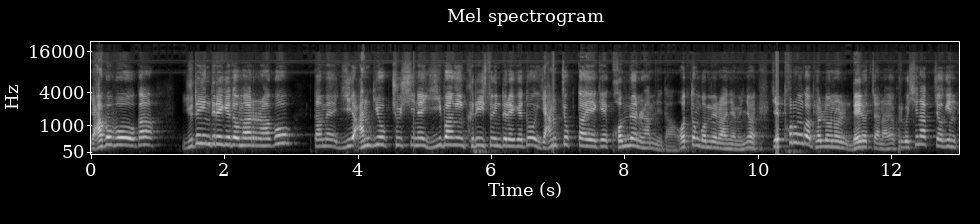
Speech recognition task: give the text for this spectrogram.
야고보가 유대인들에게도 말을 하고 그다음에 이 안디옥 출신의 이방인 그리스도인들에게도 양쪽 다에게 권면을 합니다. 어떤 권면을 하냐면요. 이제 토론과 변론을 내렸잖아요. 그리고 신학적인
